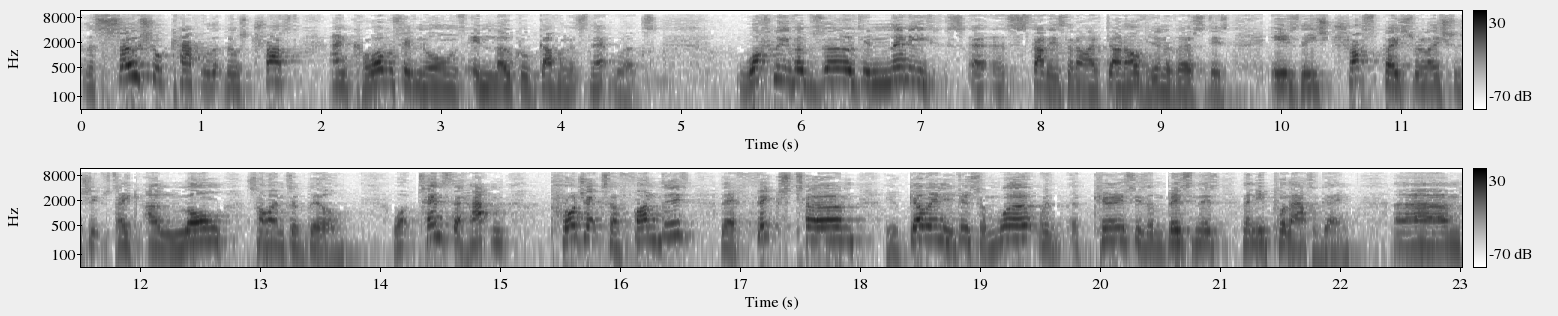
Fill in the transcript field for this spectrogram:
the social capital that builds trust and cooperative norms in local governance networks what we've observed in many uh, uh, studies that I've done of universities is these trust-based relationships take a long time to build. What tends to happen, projects are funded, they're fixed term, you go in, you do some work with communities and business, then you pull out again. Um,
